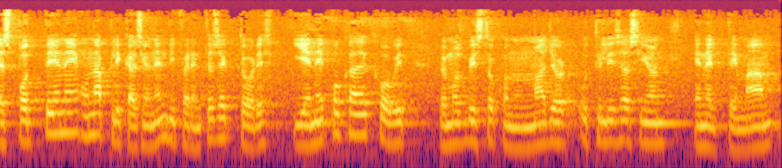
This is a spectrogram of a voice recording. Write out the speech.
Spot tiene una aplicación en diferentes sectores y en época de COVID lo hemos visto con una mayor utilización en el tema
